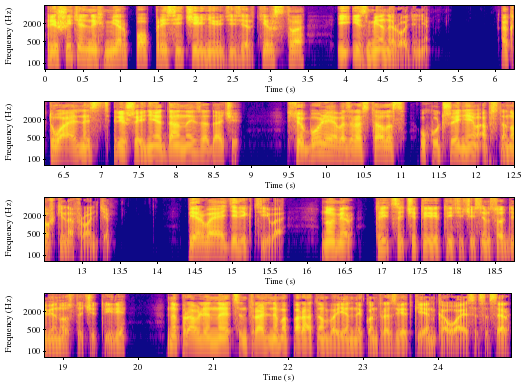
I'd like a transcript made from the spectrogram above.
решительных мер по пресечению дезертирства и измены Родине. Актуальность решения данной задачи все более возрастала с ухудшением обстановки на фронте. Первая директива, номер 34794, направленная Центральным аппаратом военной контрразведки НКО СССР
